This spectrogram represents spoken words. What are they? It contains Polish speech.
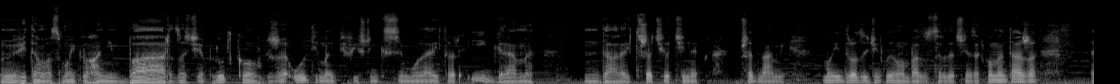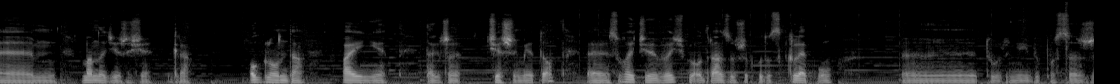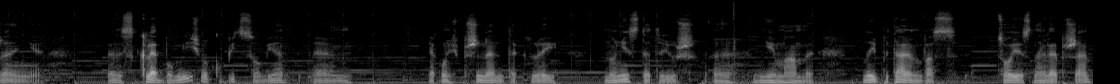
Witam Was moi kochani bardzo cieplutko w grze Ultimate Fishing Simulator i gramy dalej. Trzeci odcinek przed nami. Moi drodzy, dziękuję Wam bardzo serdecznie za komentarze. Mam nadzieję, że się gra ogląda fajnie, także cieszy mnie to. E, Słuchajcie, wejdźmy od razu szybko do sklepu. E, Turniej wyposażenie. E, Sklep, bo mieliśmy kupić sobie jakąś przynętę, której no niestety już e, nie mamy. No i pytałem was, co jest najlepsze.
